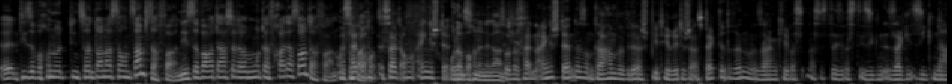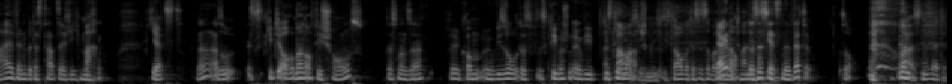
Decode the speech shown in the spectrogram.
äh, diese Woche nur Dienstag, Donnerstag und Samstag fahren. Nächste Woche darfst du dann Montag, Freitag, Sonntag fahren. Und das so ist, halt auch, ist halt auch ein Eingeständnis. Oder am Wochenende gar nicht. So, das ist halt ein Eingeständnis und da haben wir wieder spieltheoretische Aspekte drin. Wir sagen, okay, was, was ist das was die Signal, wenn wir das tatsächlich machen? Jetzt. Ne? Also es gibt ja auch immer noch die Chance, dass man sagt, wir kommen irgendwie so, das, das kriegen wir schon irgendwie das diplomatisch. Ich, nicht. ich glaube, das ist aber. Ja, genau. Das ist jetzt eine Wette. So. Ja, ist eine Wette.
